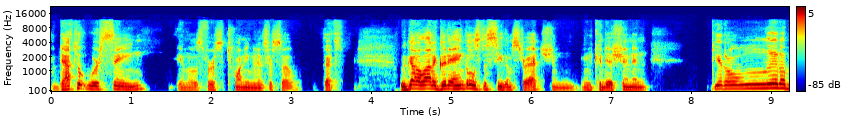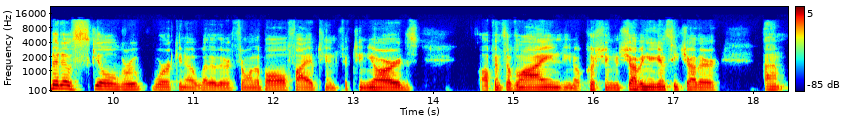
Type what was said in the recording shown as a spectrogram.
that's what we're seeing in those first 20 minutes or so that's we've got a lot of good angles to see them stretch and, and condition and get a little bit of skill group work, you know, whether they're throwing the ball 5, 10, 15 yards, offensive line, you know, pushing and shoving against each other. Um,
